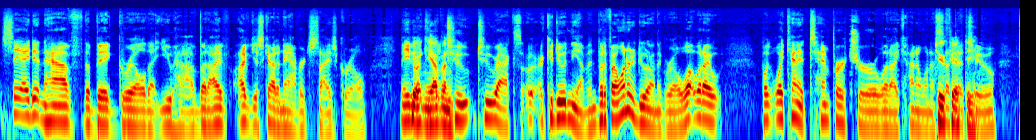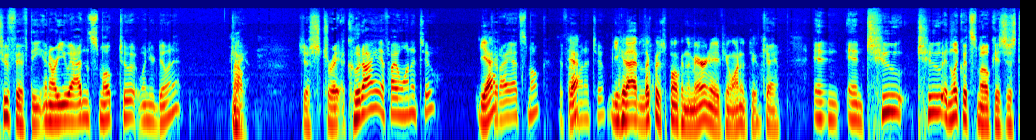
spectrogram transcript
Say I didn't have the big grill that you have, but I've I've just got an average size grill. Maybe I the oven. two two racks. I could do it in the oven, but if I wanted to do it on the grill, what would I? What what kind of temperature would I kind of want to set that to? Two fifty. And are you adding smoke to it when you're doing it? No. Just straight. Could I if I wanted to? Yeah. Could I add smoke if I wanted to? You could add liquid smoke in the marinade if you wanted to. Okay. And and two two and liquid smoke is just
